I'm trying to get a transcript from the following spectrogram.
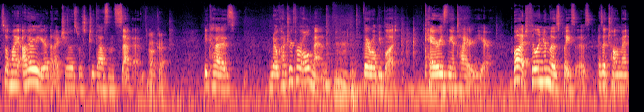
So my other year that I chose was 2007 Okay. because No Country for Old Men, hmm There Will Be Blood carries the entire year. But filling in those places is Atonement,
